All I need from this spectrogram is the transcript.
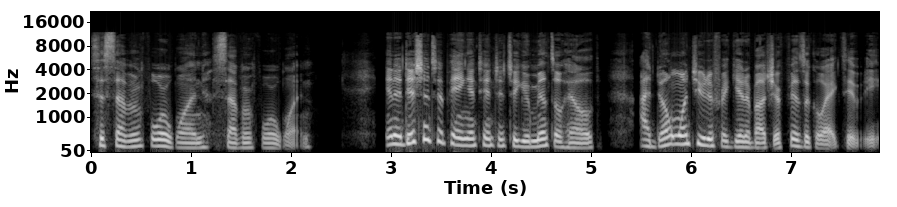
to 741 741. In addition to paying attention to your mental health, I don't want you to forget about your physical activity.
